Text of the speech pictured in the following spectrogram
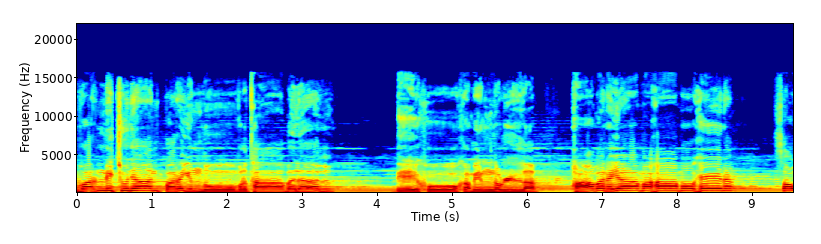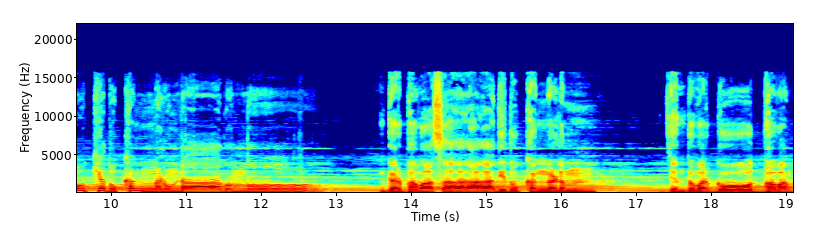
വർണിച്ചു ഞാൻ പറയുന്നു വൃഥാബലാൽ. ദേഹോഹമെന്നുള്ള ഭാവനയാ മഹാമോഹേന സൗഖ്യ ദുഃഖങ്ങളുണ്ടാകുന്നു ഗർഭവാസാദി ദുഃഖങ്ങളും ജന്തുവർഗോദ്ഭവം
